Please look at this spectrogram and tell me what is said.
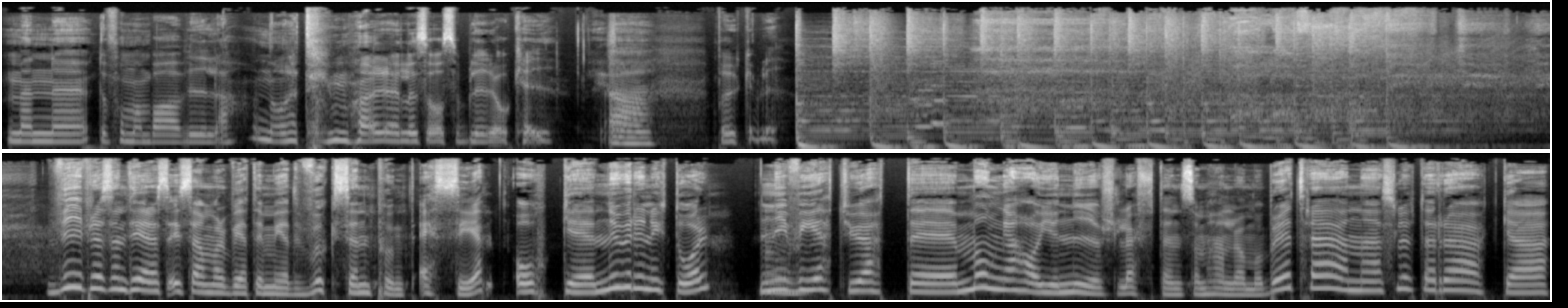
Men eh, då får man bara vila några timmar eller så så blir det okej. liksom. Ja. Brukar bli. Vi presenteras i samarbete med vuxen.se och eh, nu är det nytt år. Ni Mm. vet ju att eh, många har ju nyårslöften som handlar om att börja träna, sluta röka,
